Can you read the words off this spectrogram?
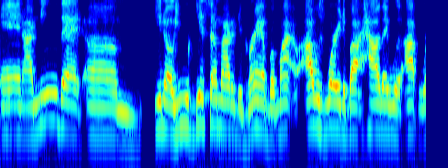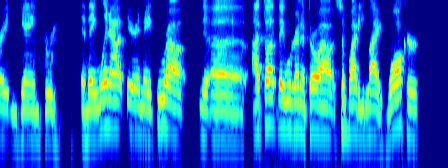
And I knew that, um, you know, you would get some out of DeGrom, but my I was worried about how they would operate in game three. And they went out there and they threw out, uh, I thought they were going to throw out somebody like Walker –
